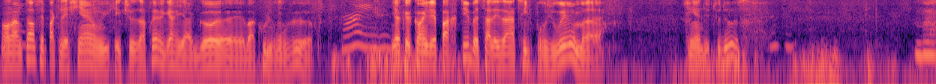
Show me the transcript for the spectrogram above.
En même temps, c'est pas que les chiens ont eu quelque chose après. Regarde, il y a le gars, bah cool, on veut. Il... Il y a que quand il est parti, ben, ça les intrigue pour jouer, mais rien du tout d'autre. Bon.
